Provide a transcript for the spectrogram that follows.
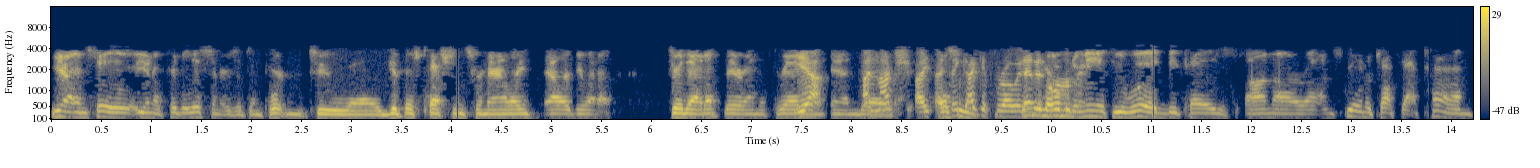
Yeah, and so you know, for the listeners, it's important to uh, get those questions from Allie. Allie, do you want to throw that up there on the thread? Yeah, and, uh, I'm not. Sh- I, I think I could throw it. Send it over comment. to me if you would, because on our uh, on schoolownertalk.com,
